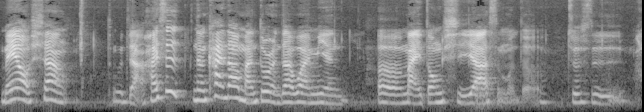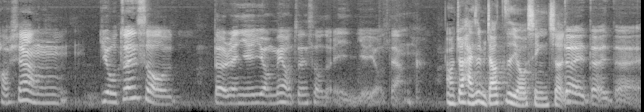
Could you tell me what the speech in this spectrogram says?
没有像怎么讲，还是能看到蛮多人在外面呃买东西呀、啊、什么的，就是好像有遵守的人也有，没有遵守的人也有这样。哦，就还是比较自由行政。对对对。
